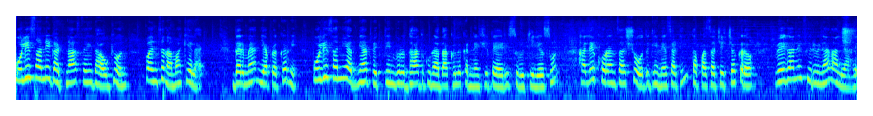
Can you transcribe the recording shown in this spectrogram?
पोलिसांनी घटनास्थळी धाव घेऊन पंचनामा केला आहे दरम्यान या प्रकरणी पोलिसांनी अज्ञात व्यक्तींविरोधात गुन्हा दाखल करण्याची तयारी सुरू केली असून हल्लेखोरांचा शोध घेण्यासाठी तपासाचे चक्र वेगाने फिरविण्यात आले आहे.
